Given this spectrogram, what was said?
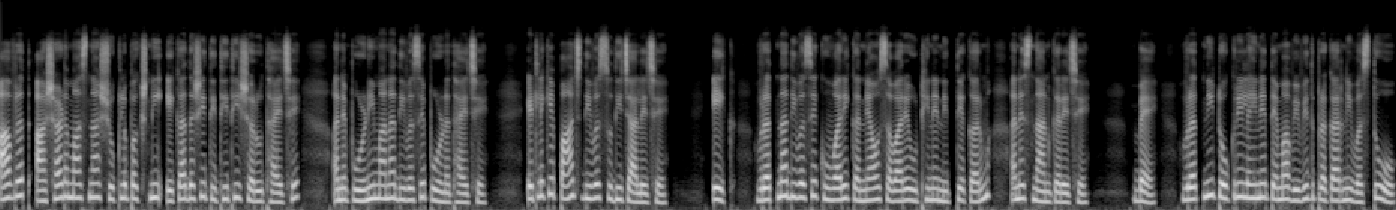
આ વ્રત આષાઢ માસના શુક્લ પક્ષની એકાદશી તિથિથી શરૂ થાય છે અને પૂર્ણિમાના દિવસે પૂર્ણ થાય છે. એટલે કે પાંચ દિવસ સુધી ચાલે છે. એક, વ્રતના દિવસે કુંવારી કન્યાઓ સવારે ઉઠીને નિત્યકર્મ અને સ્નાન કરે છે. બે, વ્રતની ટોકરી લઈને તેમાં વિવિધ પ્રકારની વસ્તુઓ,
